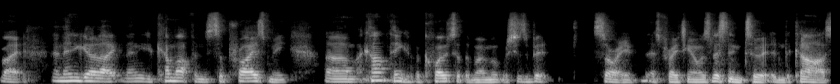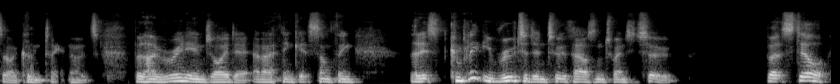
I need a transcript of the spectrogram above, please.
right." And then you go like, then you come up and surprise me. Um, I can't think of a quote at the moment, which is a bit sorry, aspirating. I was listening to it in the car, so I couldn't take notes, but I really enjoyed it, and I think it's something that it's completely rooted in 2022, but still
